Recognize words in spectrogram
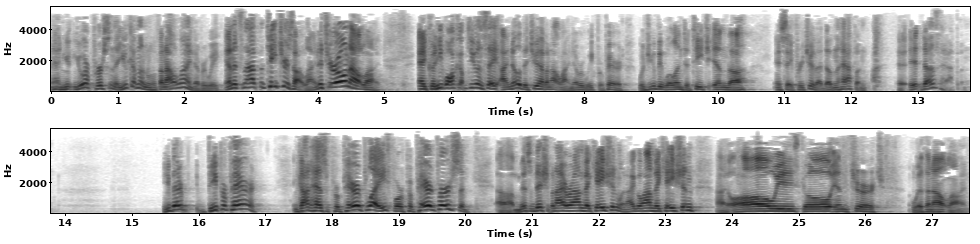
man, you're a person that you come in with an outline every week. And it's not the teacher's outline, it's your own outline. And could he walk up to you and say, I know that you have an outline every week prepared. Would you be willing to teach in the, and say, Preacher, that doesn't happen. It does happen. You better be prepared. And God has a prepared place for a prepared person. Uh, Miss Bishop and I are on vacation. When I go on vacation, I always go in church with an outline.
